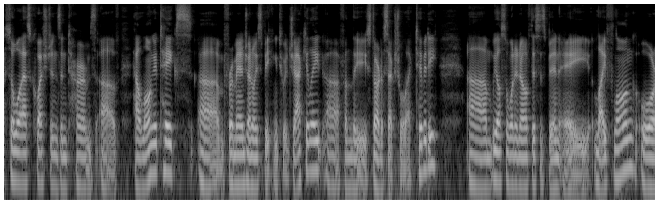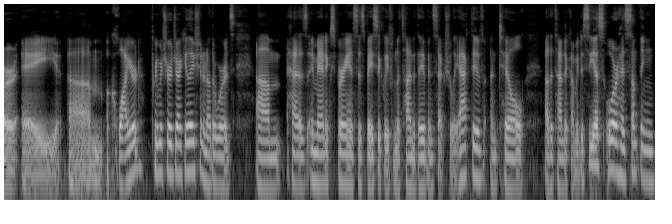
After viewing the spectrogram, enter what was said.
so we'll ask questions in terms of how long it takes um, for a man, generally speaking, to ejaculate uh, from the start of sexual activity. Um, we also want to know if this has been a lifelong or a um, acquired premature ejaculation. In other words, um, has a man experienced this basically from the time that they have been sexually active until uh, the time they're coming to see us, or has something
